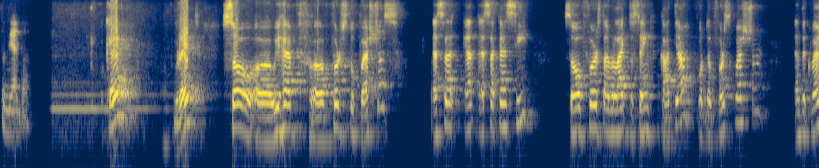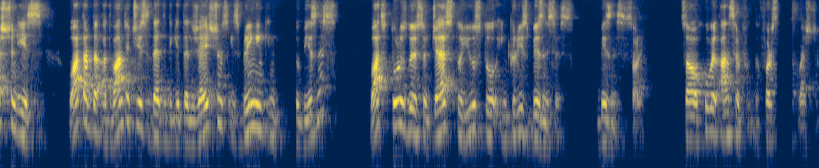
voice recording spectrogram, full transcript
together. Okay, great. So uh, we have uh, first two questions, as I, as I can see. So first I would like to thank Katya for the first question. And the question is, what are the advantages that digitalization is bringing into business? What tools do you suggest to use to increase businesses? Business, sorry. So who will answer the first question?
